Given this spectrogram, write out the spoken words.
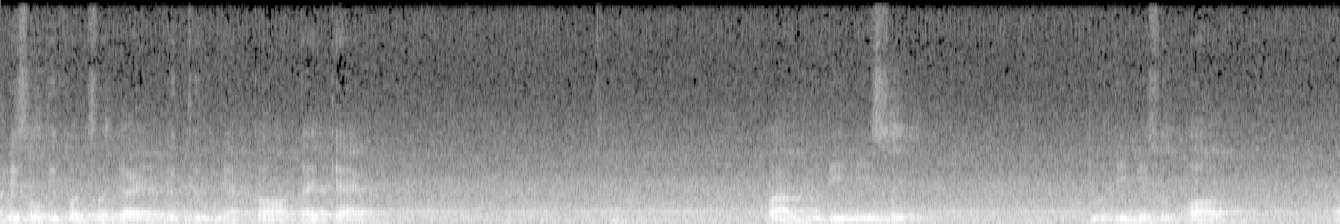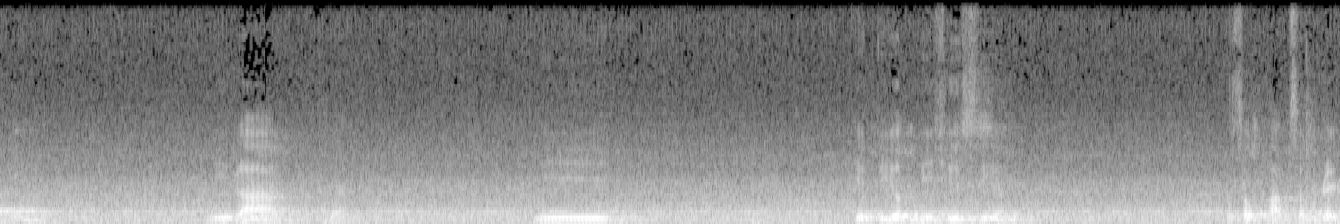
อันนี้สงที่คนส่วนใหญ่นึกถึงเนี่ยก็ได้แก่ ความอยู่ดีมีสุข อยู่ดีมีสุขเพราะมีรากนะมีเกียรติยศมีชื่อเสียง ประสบความสำเร็จ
